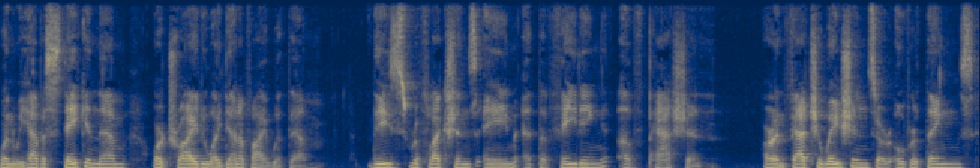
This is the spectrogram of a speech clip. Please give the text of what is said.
when we have a stake in them or try to identify with them. These reflections aim at the fading of passion. Our infatuations are over things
